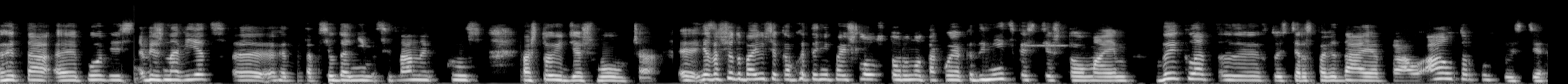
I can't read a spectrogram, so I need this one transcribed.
гэта э, повесть вежнавец э, гэта псевдонім Светланы круз па што ідзеш воўча я заўсёды баюся каб гэта не пайшло ў сторону такой акадэміцкасці што маем выклад хтосьці распавядае пра аўтарку хтосьці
